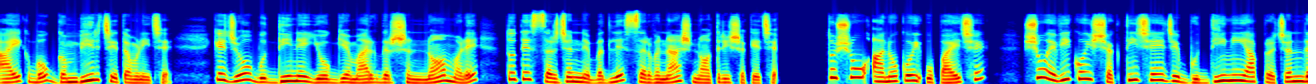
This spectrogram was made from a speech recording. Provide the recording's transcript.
આ એક બહુ ગંભીર ચેતવણી છે કે જો બુદ્ધિને યોગ્ય માર્ગદર્શન ન મળે, તો તે સર્જનને બદલે સર્વનાશ નોતરી શકે છે. તો શું આનો કોઈ ઉપાય છે? શું એવી કોઈ શક્તિ છે જે બુદ્ધિની આ પ્રચંડ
